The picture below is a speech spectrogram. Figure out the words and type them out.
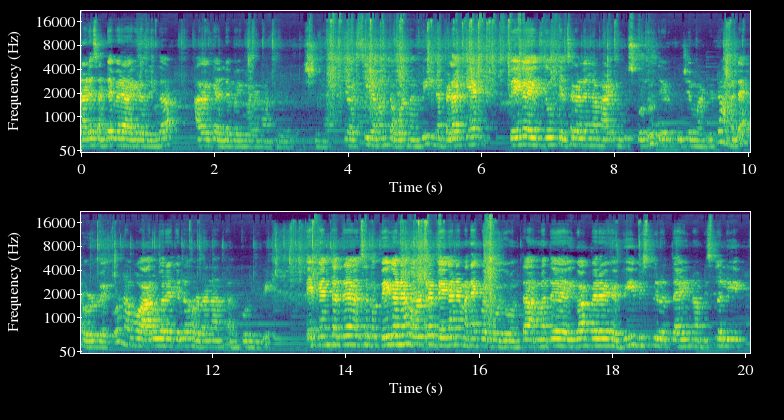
ನಾಳೆ ಸಂಡೇ ಬೇರೆ ಆಗಿರೋದ್ರಿಂದ ಹಾಗಾಗಿ ಅಲ್ಲೇ ಬೈ ಮಾಡೋಣ ಅಂತ ಹೇಳಿದ್ರು. ಅಷ್ಟೇ. ಇವಾಗ ಸೀರೆ ಒಂದು ತೊಗೊಂಡು ಬಂದ್ವಿ. ಇನ್ನು ಬೆಳಗ್ಗೆ ಬೇಗ ಎದ್ದು ಕೆಲಸಗಳನ್ನೆಲ್ಲ ಮಾಡಿ ಮುಗಿಸ್ಕೊಂಡು ದೇವ್ರ ಪೂಜೆ ಮಾಡಿಬಿಟ್ಟು ಆಮೇಲೆ ಹೊರಡಬೇಕು. ನಾವು ಆರೂವರೆಗೆಲ್ಲ ಹೊರಡೋಣ ಅಂತ ಅಂದ್ಕೊಂಡಿದ್ದೀವಿ ಯಾಕೆಂತಂದ್ರೆ ಒಂದು ಸ್ವಲ್ಪ ಬೇಗನೆ ಹೊರಟ್ರೆ ಬೇಗನೆ ಮನೆಗೆ ಬರ್ಬೋದು ಅಂತ. ಮತ್ತು ಇವಾಗ ಬೇರೆ ಹೆವಿ ಬಿಸಿಲಿರುತ್ತೆ. ಇನ್ನು ಬಿಸಿಲಲ್ಲಿ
